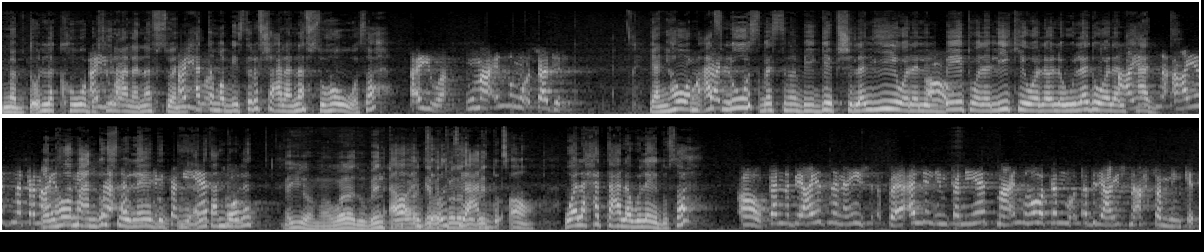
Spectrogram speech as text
ما بتقول لك هو بخيل أيوة. على نفسه يعني أيوة. حتى ما بيصرفش على نفسه هو صح؟ أيوه ومع إنه مقتدر. يعني هو معاه. فلوس بس ما بيجيبش لا ليه ولا للبيت ولا ليكي ولا لأولاده ولا لحد. عايزنا عايزنا كان ولا هو عايزنا ما عندوش ولاد قالت عنده هو- ولاد؟ أيوه ما هو ولد وبنت آه انت جابت ولد قلتي عنده وبنت آه. ولا حتى على ولاده صح؟ آه كان بيعايزنا نعيش في أقل الإمكانيات مع إن هو كان مقتدر يعيشنا أحسن من كده.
